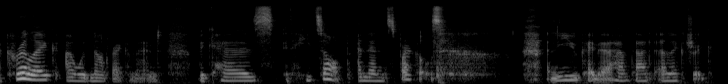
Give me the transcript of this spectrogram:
acrylic, I would not recommend because it heats up and then sparkles. and you kind of have that electric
